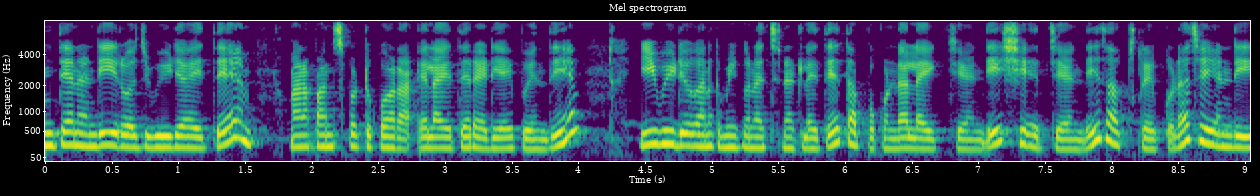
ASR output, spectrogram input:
ఇంతేనండి. ఈరోజు వీడియో అయితే మన పనసపొట్టు కూర ఎలా అయితే రెడీ అయిపోయింది. ఈ వీడియో కనుక మీకు నచ్చినట్లయితే తప్పకుండా లైక్ చేయండి షేర్ చేయండి సబ్స్క్రైబ్ కూడా చేయండి.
